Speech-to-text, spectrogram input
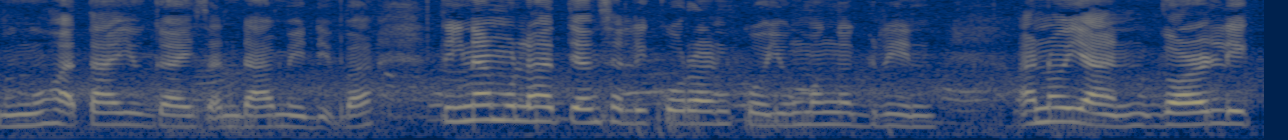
Manguha tayo guys, ang dami, di ba? Tingnan mo lahat yan sa likuran ko, yung mga green. Ano yan? Garlic.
